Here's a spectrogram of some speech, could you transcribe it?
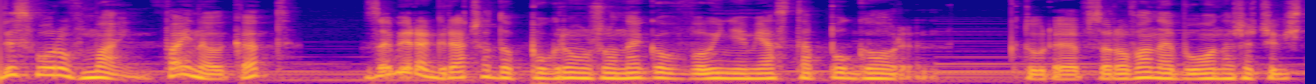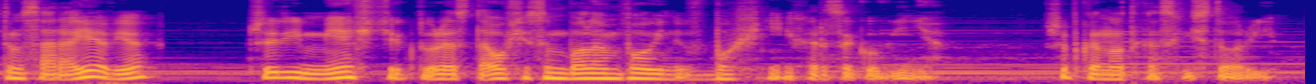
This War of Mine Final Cut zabiera gracza do pogrążonego w wojnie miasta Pogoren, które wzorowane było na rzeczywistym Sarajewie, czyli mieście, które stało się symbolem wojny w Bośni i Hercegowinie. Szybka notka z historii.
